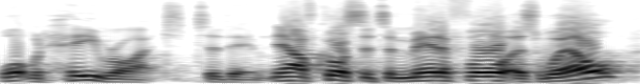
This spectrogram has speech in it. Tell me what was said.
what would he write to them? Now, of course, it's a metaphor as well,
